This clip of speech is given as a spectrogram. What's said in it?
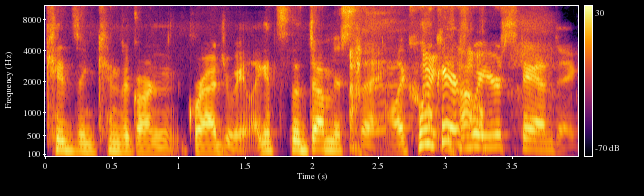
kids in kindergarten graduate? Like, it's the dumbest thing. Like, who cares where you're standing?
